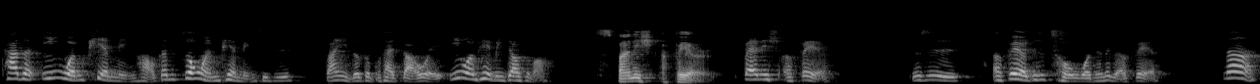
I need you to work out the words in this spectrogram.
它的英文片名哈跟中文片名其实。翻译的都不太到位。英文片名叫什么？Spanish Affair。Spanish Affair，就是 Affair 就是丑闻的那个 Affair。那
